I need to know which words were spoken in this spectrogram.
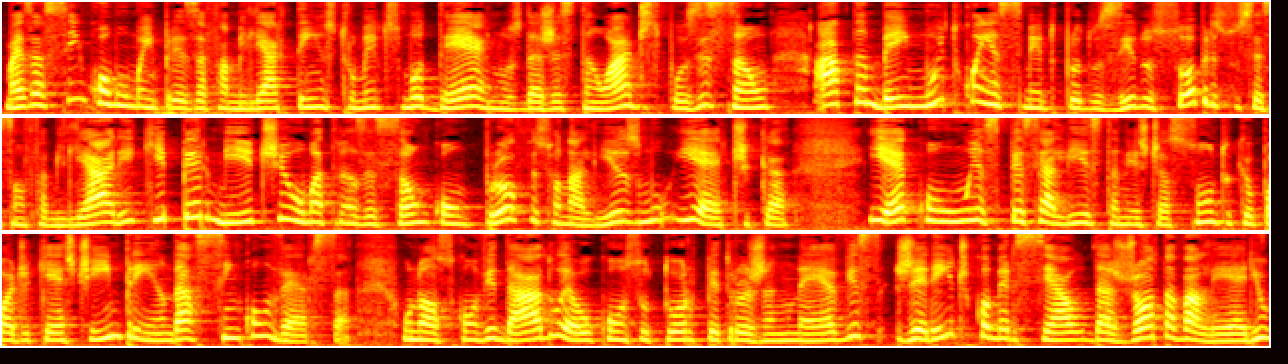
Mas assim como uma empresa familiar tem instrumentos modernos da gestão à disposição, há também muito conhecimento produzido sobre sucessão familiar e que permite uma transição com profissionalismo e ética. E é com um especialista neste assunto que o podcast Empreenda Assim conversa. O nosso convidado é o consultor Petrojan Neves, gerente comercial da J. Valério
